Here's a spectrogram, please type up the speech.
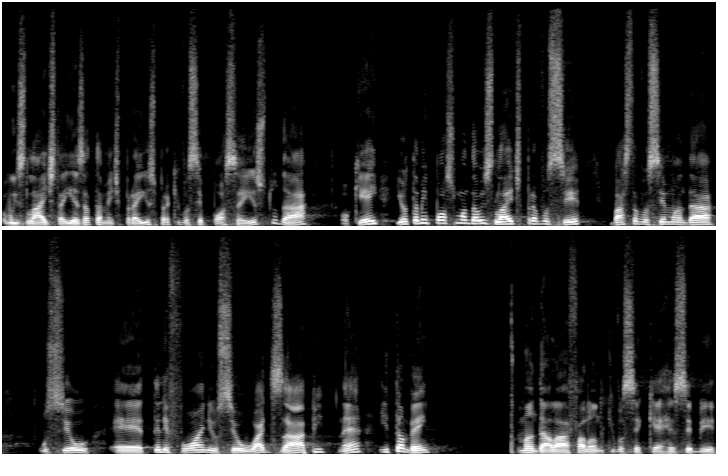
o slide está aí exatamente para isso, para que você possa estudar ok? E eu também posso mandar o slide para você, basta você mandar o seu é, telefone, o seu WhatsApp, né? E também mandar lá falando que você quer receber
